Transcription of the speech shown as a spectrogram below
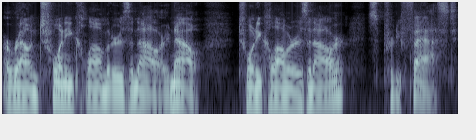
around 20 kilometers an hour. Now, 20 kilometers an hour is pretty fast.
